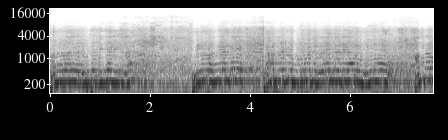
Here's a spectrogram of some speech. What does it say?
మండలంలో డివిజన్ డిజైన్ చేసిన మేము ఎందుకంటే క్యాబినెట్లో ముఖ్యమంత్రి రేవంత్ రెడ్డి గారు మేము అందరూ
